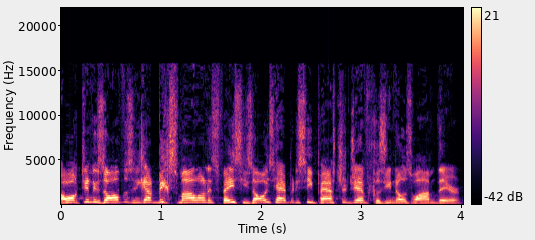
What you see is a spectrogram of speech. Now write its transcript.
I walked in his office and he got a big smile on his face. He's always happy to see Pastor Jeff because he knows why I'm there.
